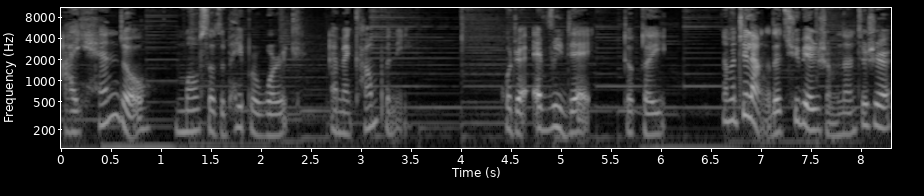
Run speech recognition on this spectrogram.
I handle most of the paperwork at my company，或者 every day 都可以。那么这两个的区别是什么呢？就是，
